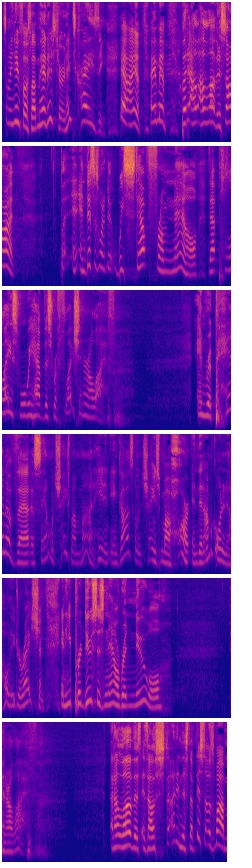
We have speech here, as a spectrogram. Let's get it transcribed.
So many new folks like, man, this church, he's crazy. Yeah, I am. Amen. But I, I love it. It's all right. But, and, and this is what I do. We step from now that place where we have this reflection in our life and repent of that and say, I'm going to change my mind. And God's going to change my heart. And then I'm going in a whole new direction. And He produces now renewal in our life. And I love this as I was studying this stuff. This is why I've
